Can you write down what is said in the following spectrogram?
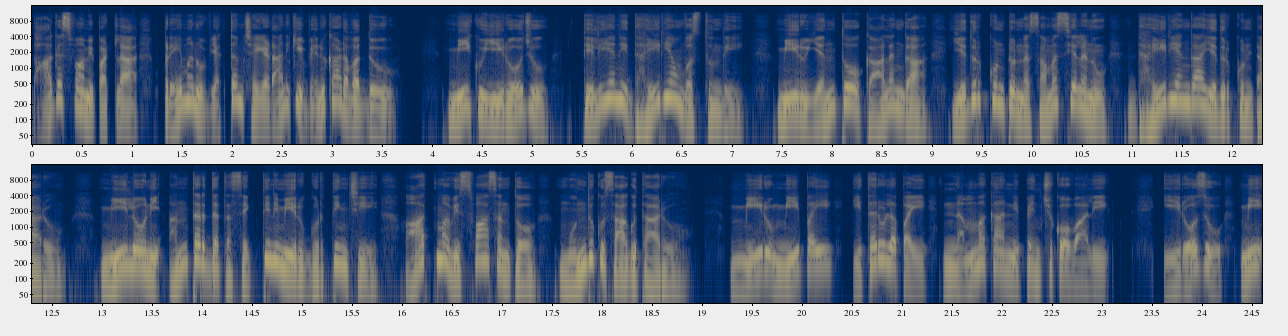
భాగస్వామి పట్ల ప్రేమను వ్యక్తం చేయడానికి వెనుకాడవద్దు. మీకు ఈరోజు తెలియని ధైర్యం వస్తుంది. మీరు ఎంతో కాలంగా ఎదుర్కొంటున్న సమస్యలను ధైర్యంగా ఎదుర్కొంటారు. మీలోని అంతర్గత శక్తిని మీరు గుర్తించి ఆత్మవిశ్వాసంతో ముందుకు సాగుతారు. మీరు మీపై ఇతరులపై నమ్మకాన్ని పెంచుకోవాలి. ఈరోజు మీ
